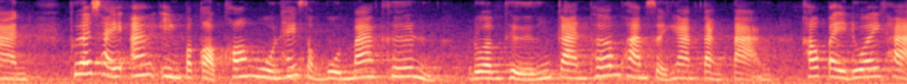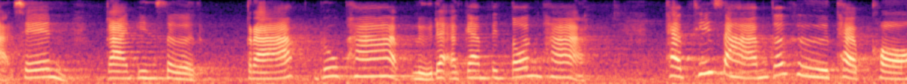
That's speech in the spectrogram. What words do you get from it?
าน เพื่อใช้อ้างอิงประกอบข้อมูลให้สมบูรณ์มากขึ้น รวมถึงการเพิ่มความสวยงามต่างๆ เข้าไปด้วยค่ะ เช่น การ Insert กราฟ รูปภาพ หรือไดอะแกรมเป็นต้นค่ะ แท็บที่ 3 ก็คือแท็บของ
